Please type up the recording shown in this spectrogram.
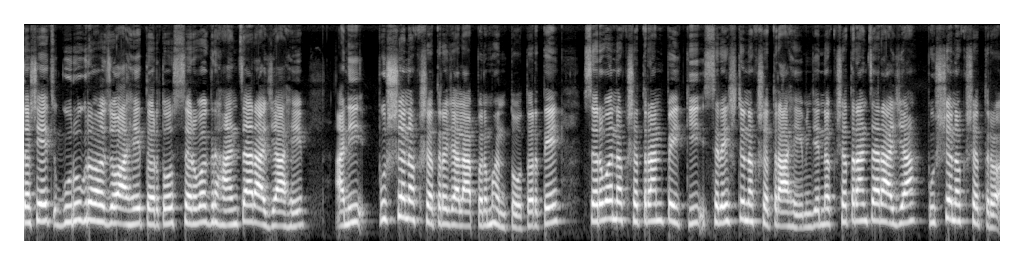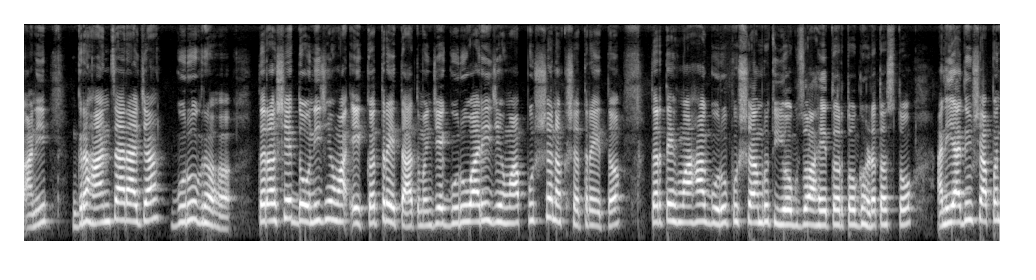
तसेच गुरुग्रह जो आहे तर तो सर्व ग्रहांचा राजा आहे आणि पुष्य नक्षत्र ज्याला आपण म्हणतो तर ते सर्व नक्षत्रांपैकी श्रेष्ठ नक्षत्र आहे. म्हणजे नक्षत्रांचा राजा पुष्य नक्षत्र आणि ग्रहांचा राजा गुरुग्रह. तर असे दोन्ही जेव्हा एकत्र येतात म्हणजे गुरुवारी जेव्हा पुष्य नक्षत्र येतं तर तेव्हा हा गुरुपुष्यामृत योग जो आहे तर तो घडत असतो. आणि या दिवशी आपण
